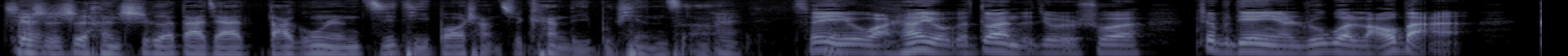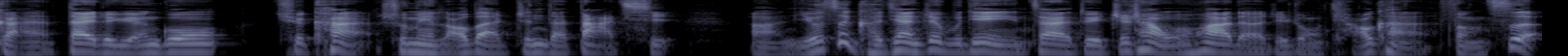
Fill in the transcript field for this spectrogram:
确实是很适合大家打工人集体包场去看的一部片子啊。所以网上有个段子，就是说这部电影如果老板敢带着员工去看，说明老板真的大气。啊，由此可见，这部电影在对职场文化的这种调侃、讽刺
